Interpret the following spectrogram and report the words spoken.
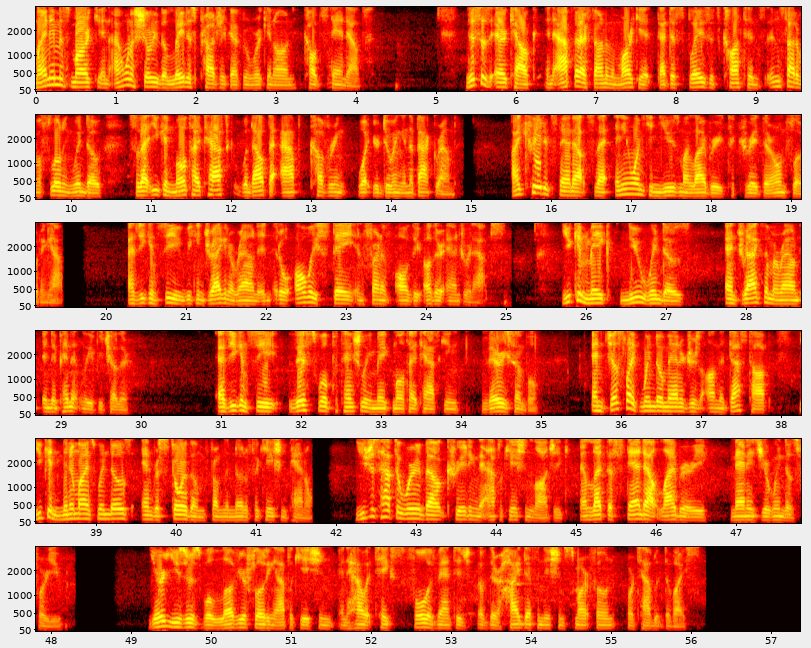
My name is Mark and I want to show you the latest project I've been working on called Standout. This is AirCalc, an app that I found in the market that displays its contents inside of a floating window so that you can multitask without the app covering what you're doing in the background. I created Standout so that anyone can use my library to create their own floating app. As you can see, we can drag it around and it'll always stay in front of all the other Android apps. You can make new windows and drag them around independently of each other. As you can see, this will potentially make multitasking very simple. And just like window managers on the desktop, you can minimize windows and restore them from the notification panel. You just have to worry about creating the application logic and let the standout library manage your windows for you. Your users will love your floating application and how it takes full advantage of their high definition smartphone or tablet device.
